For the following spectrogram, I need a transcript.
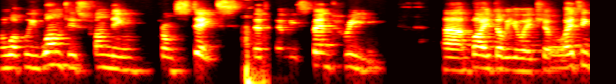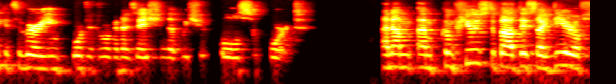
And what we want is funding from states that can be spent freely. uh, by WHO. I think it's a very important organization that we should all support. And I'm, I'm confused about this idea of,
